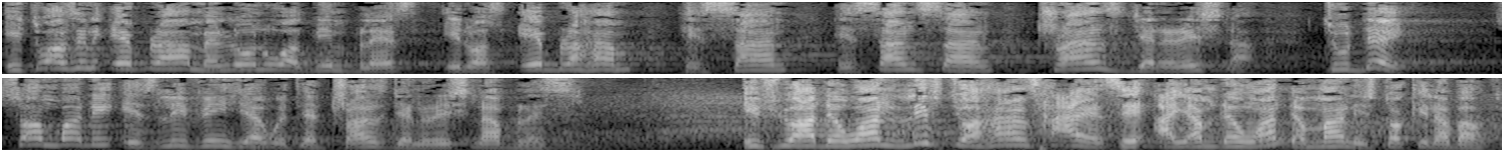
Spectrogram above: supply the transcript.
It wasn't Abraham alone who was being blessed. It was Abraham, his son, his son's son, transgenerational. Today, somebody is living here with a transgenerational blessing. If you are the one, lift your hands high and say, I am the one the man is talking about.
